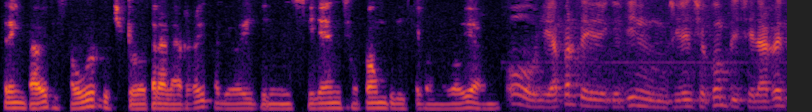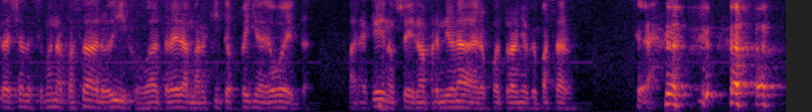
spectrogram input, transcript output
30 veces a Burrich que votar a la Reta, que hoy tiene un silencio cómplice con el gobierno. Oh, aparte de que tiene un silencio cómplice, la Reta ya la semana pasada lo dijo, va a traer a Marquitos Peña de vuelta. ¿Para qué? No sé, no aprendió nada de los cuatro años que pasaron.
